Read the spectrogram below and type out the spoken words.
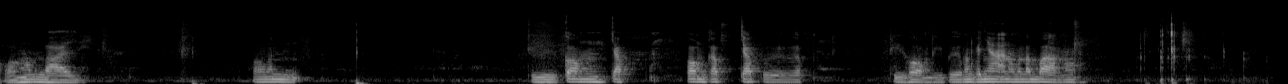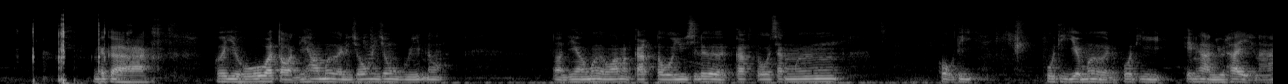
ของเฮามันลายเพราะมัน ถือกล้องจับกล้องกับจับเออกับถือของถือเปือมันก็ยากเนาะมันลำบากเนาะแล้วก็เพื่อจะรู้ว่าตอนที่เฮาเมื่อในช่วงในช่วงวิดเนาะตอนที่เฮาเมื่อว่ามันกักโตอยู่ซิเลยกักโตชักมือปกติ ผู้ที่เยอะเมื่อน่ะผู้ที่เห็นงานอยู่ไทยนะ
